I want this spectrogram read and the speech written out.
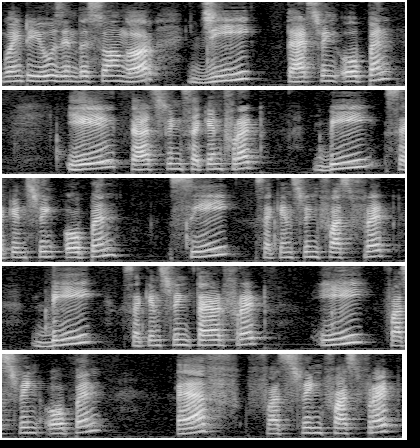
going to use in this song are G third string open A third string second fret B second string open C second string first fret D second string third fret E first string open F first string first fret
